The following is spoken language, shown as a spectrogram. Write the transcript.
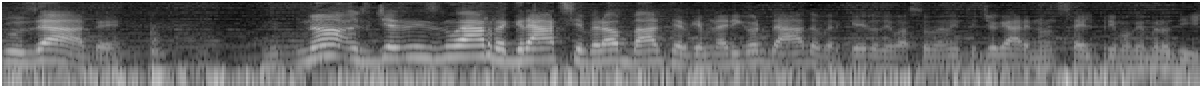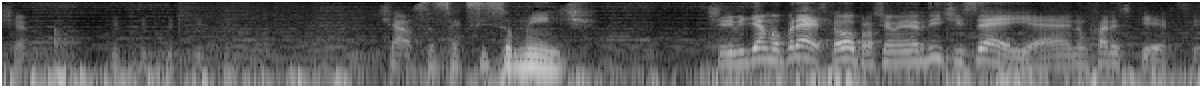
Scusate. No, Jason Noir, grazie però Balter che me l'ha ricordato perché lo devo assolutamente giocare. Non sei il primo che me lo dice. Ciao, so sexy so Mitch. Ci rivediamo presto. Oh, prossimo venerdì ci sei, eh. Non fare scherzi.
